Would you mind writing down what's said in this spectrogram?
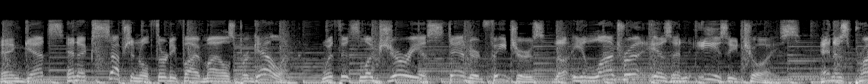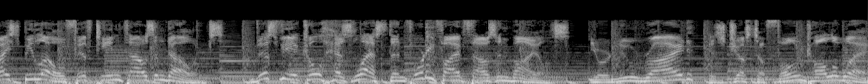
and gets an exceptional 35 miles per gallon. With its luxurious standard features, the Elantra is an easy choice and is priced below $15,000. This vehicle has less than 45,000 miles. Your new ride is just a phone call away.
